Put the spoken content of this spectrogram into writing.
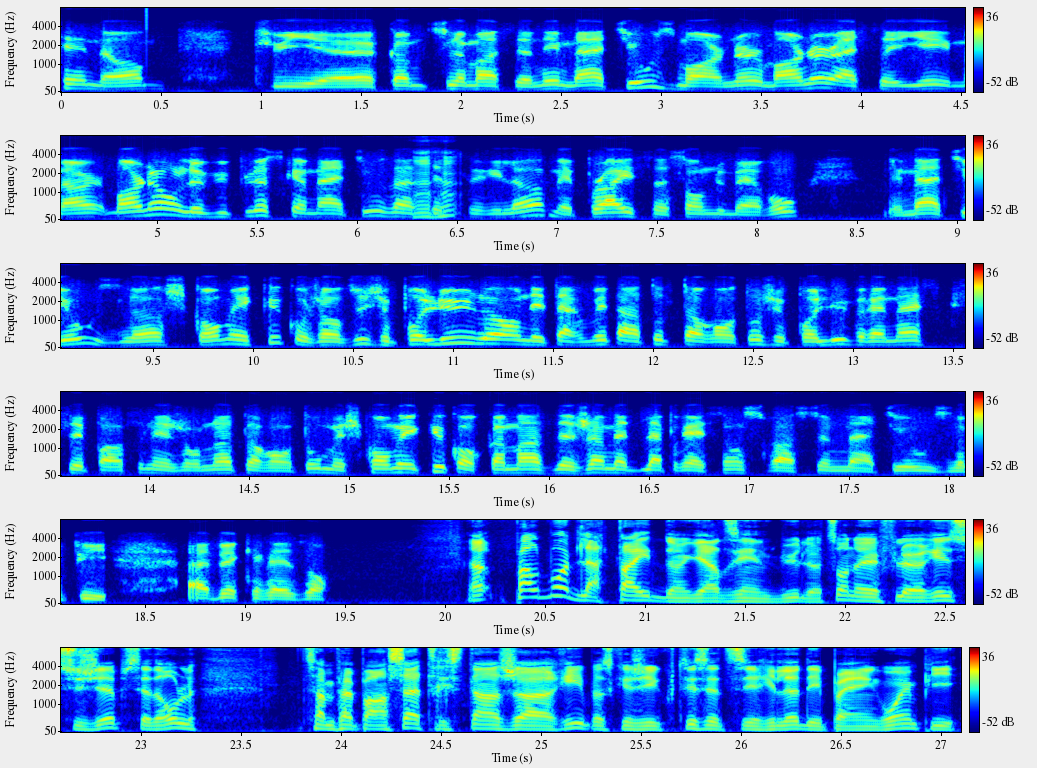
énorme. Puis, euh, comme tu l'as mentionné, Matthews, Marner. Marner a essayé. Marner, on l'a vu plus que Matthews dans cette mm-hmm. série-là, mais Price, c'est son numéro. Mais Matthews, là, je suis convaincu qu'aujourd'hui, j'ai pas lu, là, on est arrivé tantôt de Toronto, j'ai pas lu vraiment ce qui s'est passé dans les journaux à Toronto, mais je suis convaincu qu'on commence déjà à mettre de la pression sur Austin Matthews, là, puis avec raison. Parle-moi de la tête d'un gardien de but. Là. Tu sais, on avait fleuré le sujet, puis c'est drôle. Ça me fait penser à Tristan Jarry parce que j'ai écouté cette série-là des Pingouins. Puis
